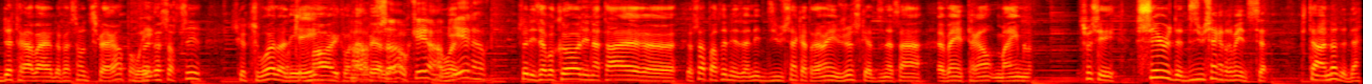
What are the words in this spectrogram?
de travers, de façon différente, pour Oui. faire ressortir ce que tu vois, là, les mailles qu'on Ah, appelle. ça. OK, en Ouais. biais, là. Ça, les avocats, les notaires, euh, ça à partir des années 1880 jusqu'à 1920-30 même. là. Ça, c'est Sears de 1897. Puis t'en as dedans.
